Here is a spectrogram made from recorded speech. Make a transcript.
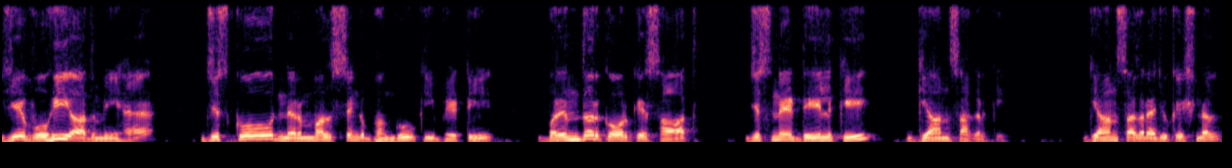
ये वही आदमी है जिसको निर्मल सिंह भंगू की बेटी बरिंदर कौर के साथ जिसने डील की ज्ञान सागर की। ज्ञान सागर एजुकेशनल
